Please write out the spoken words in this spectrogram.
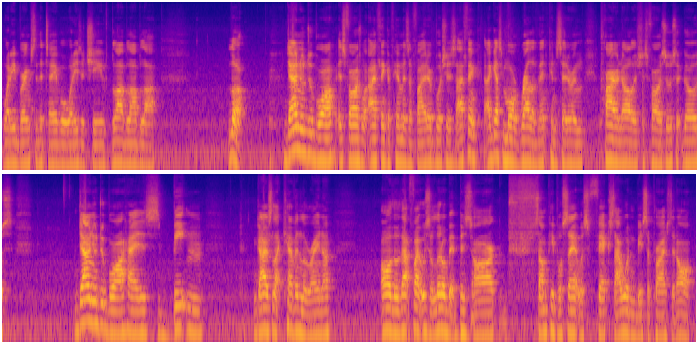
what he brings to the table, what he's achieved, blah, blah, blah. Look, Daniel Dubois, as far as what I think of him as a fighter, which is, I think, I guess, more relevant considering prior knowledge as far as Usyk goes. Daniel Dubois has beaten guys like Kevin Lerena, although that fight was a little bit bizarre. Some people say it was fixed. I wouldn't be surprised at all.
